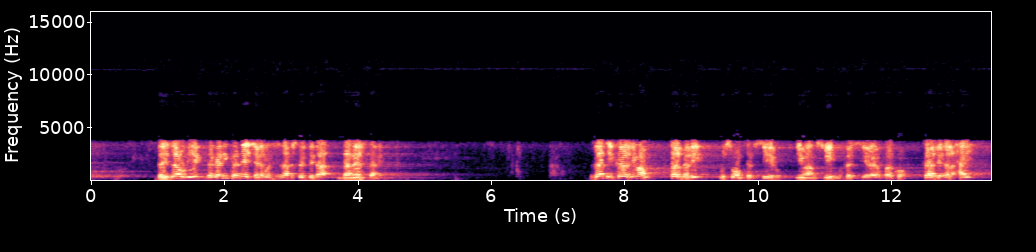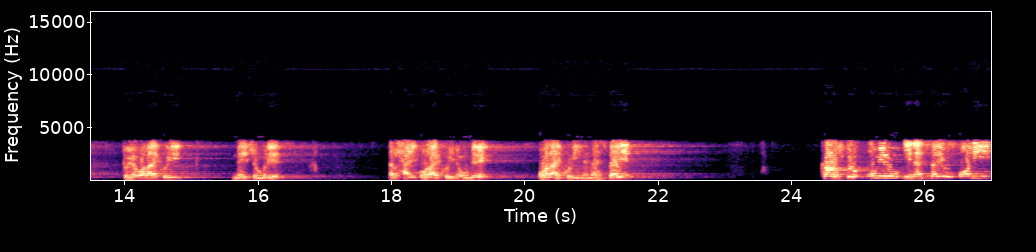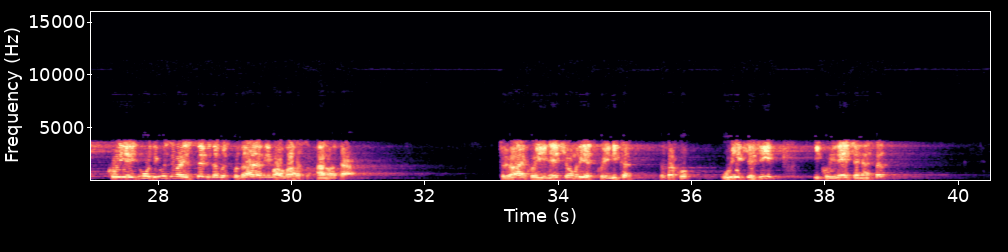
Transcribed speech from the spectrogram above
da je zauvijek, da ga nikad neće, ne može se zamisliti da, da nestane. Zatim kaže, imam Taberi u svom tefsiru, imam svih mu tefsira, je tako, kaže El Haj, to je onaj koji neće umrijeti. El Haj, onaj koji ne umire, onaj koji ne nestaje, kao što umiru i nestaju oni koje ljudi uzimaju sebi za gospodara mimo Allaha subhanahu wa ta'ala. To je onaj koji neće umrijeti, koji nikad, da tako, uvijek je živ i koji neće nestati.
